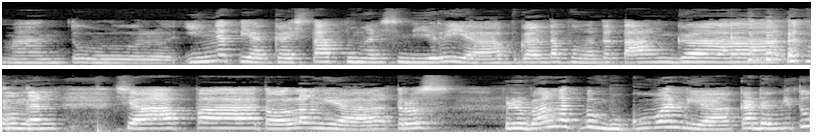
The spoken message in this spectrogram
Mantul. Ingat ya guys, tabungan sendiri ya, bukan tabungan tetangga, tabungan siapa, tolong ya. Terus bener banget pembukuan ya. Kadang itu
